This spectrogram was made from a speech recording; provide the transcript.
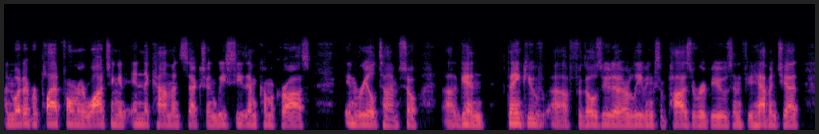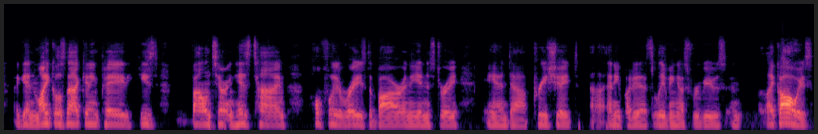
on whatever platform you're watching and in the comments section. We see them come across in real time. So, uh, again, thank you uh, for those of you that are leaving some positive reviews. And if you haven't yet, again, Michael's not getting paid. He's volunteering his time, hopefully to raise the bar in the industry. And uh, appreciate uh, anybody that's leaving us reviews. And like always,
